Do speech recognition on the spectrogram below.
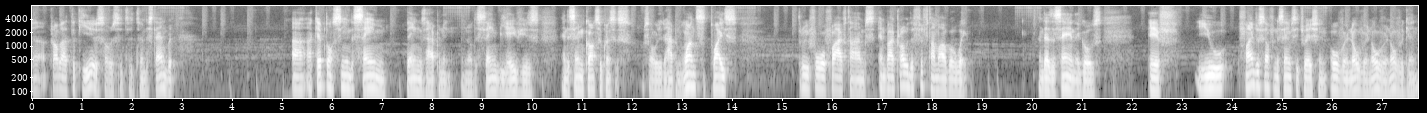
uh, probably I took years obviously to, to understand, but uh, I kept on seeing the same things happening, you know, the same behaviors and the same consequences. So it happened once, twice, three, four, five times, and by probably the fifth time, I'll go, wait. And there's a saying that goes, if you find yourself in the same situation over and over and over and over again,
